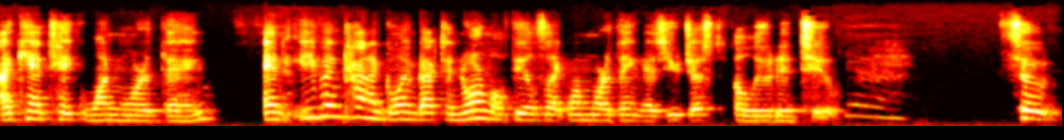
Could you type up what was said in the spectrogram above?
I can't take one more thing, and even kind of going back to normal feels like one more thing, as you just alluded to. Yeah. So,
